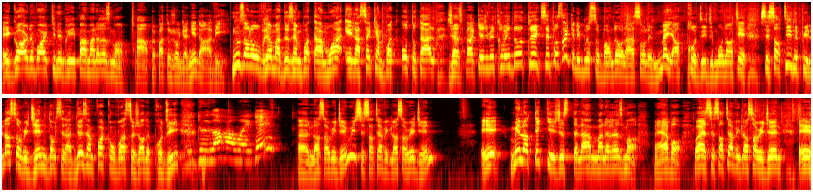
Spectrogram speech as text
Et Gardevoir qui ne brille pas, malheureusement. Ah, on peut pas toujours gagner dans la vie. Nous allons ouvrir ma deuxième boîte à moi et la cinquième boîte au total. J'espère que je vais trouver d'autres trucs. C'est pour ça que les Booster Bundle, là, sont les meilleurs produits du monde entier. C'est sorti depuis Lost Origin, donc c'est la deuxième fois qu'on voit ce genre de produit. De à Game? Euh, Lost Origin, oui, c'est sorti avec Lost Origin. Et Melodic qui est juste là, malheureusement. Mais bon, ouais, c'est sorti avec Lost Origin. Et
